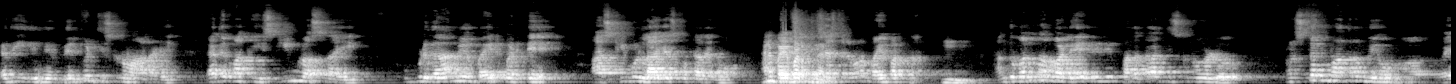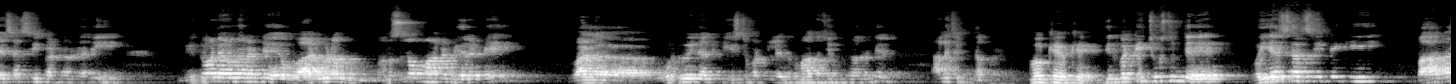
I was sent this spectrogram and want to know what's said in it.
లేదా ఇది మేము బెనిఫిట్ తీసుకున్నాం ఆల్రెడీ లేకపోతే మాకు ఈ స్కీములు వస్తున్నాయి ఇప్పుడు కానీ మేము బయటపడితే ఆ స్కీములు లాగేసుకుంటారేమో అని భయపడుతున్నారు. భయపడుతున్నారు అందువల్ల వాళ్ళు ఏంటంటే పథకాలు తీసుకున్న వాళ్ళు ప్రస్తుతానికి మాత్రం మేము వైఎస్ఆర్సీపీ అంటున్నారు కానీ మిగతా వాళ్ళు ఏమన్నారంటే వాడు కూడా మనసులో మాట వేరంటే వాళ్ళ ఓటు వేయడానికి ఇష్టపడట్లేదు మాతో చెప్తున్నారంటే అలా చెప్తున్నారు. ఓకే ఓకే దీన్ని బట్టి చూస్తుంటే వైఎస్ఆర్సీపీకి బాగా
